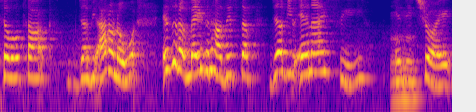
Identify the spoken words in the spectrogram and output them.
Pillow Talk. W I don't know what isn't it amazing how this stuff WNIC in Detroit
